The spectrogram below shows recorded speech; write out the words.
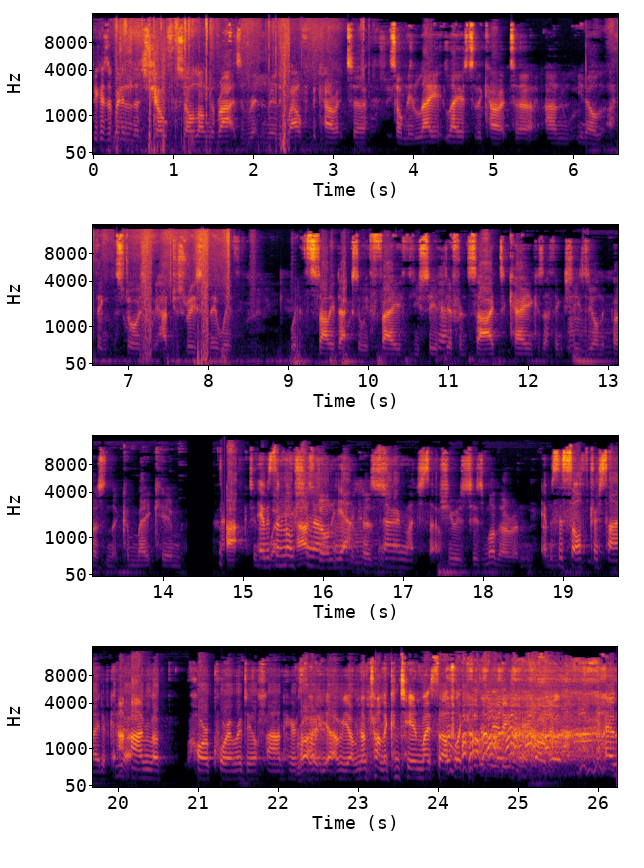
because I've been in the show for so long. The writers have written really well for the character, so many lay- layers to the character, and you know, I think the stories that we had just recently with with Sally Dexter, with Faith, you see a different side to Kane because I think she's the only person that can make him act in It the was way he has emotional, done yeah, because very much so. she was his mother, and It was the softer side of. Yeah. I'm a hardcore Emmerdale fan here, Right. so yeah, yeah, I'm trying to contain myself like a lady in front of. Um,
